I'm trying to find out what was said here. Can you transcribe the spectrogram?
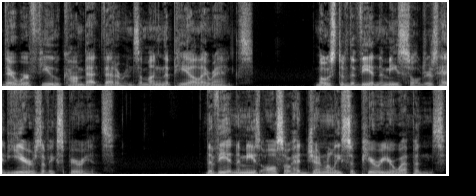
there were few combat veterans among the PLA ranks. Most of the Vietnamese soldiers had years of experience. The Vietnamese also had generally superior weapons,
